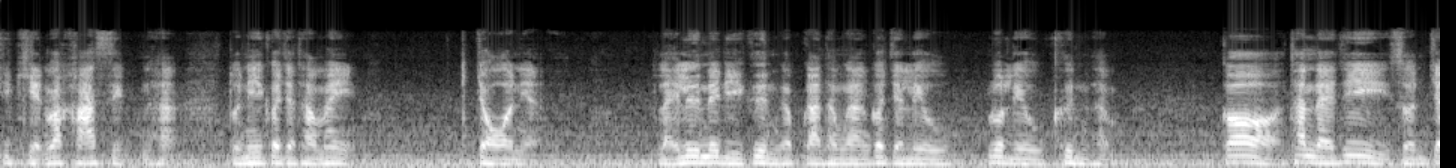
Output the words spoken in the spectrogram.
ที่เขียนว่าคลาสสิกนะฮะตัวนี้ก็จะทำให้จอเนี่ยไหลลื่นได้ดีขึ้นครับ การทำงานก็จะเร็วรวดเร็วขึ้นครับ ก็ท่านใดที่สนใจ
